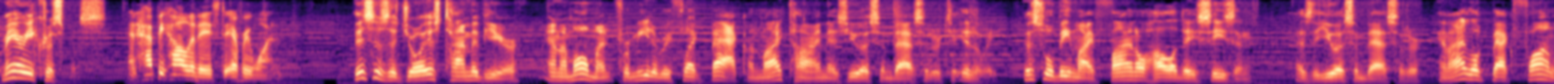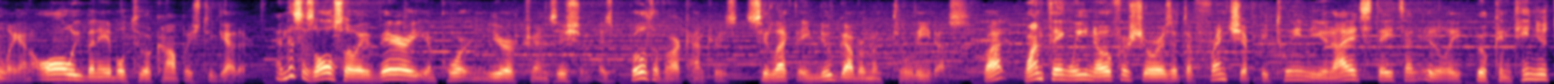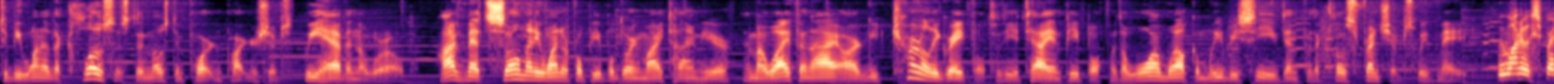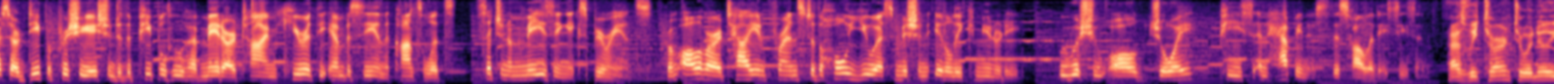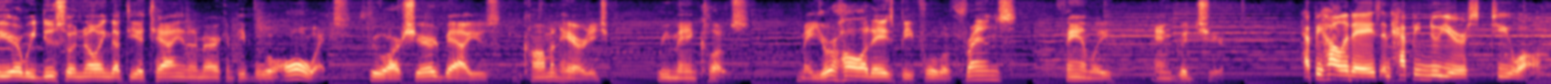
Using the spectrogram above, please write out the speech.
Merry Christmas. And happy holidays to everyone. This is a joyous time of year and a moment for me to reflect back on my time as U.S. Ambassador to Italy. This will be my final holiday season as the U.S. Ambassador, and I look back fondly on all we've been able to accomplish together. And this is also a very important year of transition as both of our countries select a new government to lead us. But one thing we know for sure is that the friendship between the United States and Italy will continue to be one of the closest and most important partnerships we have in the world. I've met so many wonderful people during my time here, and my wife and I are eternally grateful to the Italian people for the warm welcome we've received and for the close friendships we've made. We want to express our deep appreciation to the people who have made our time here at the embassy and the consulates such an amazing experience. From all of our Italian friends to the whole U.S. Mission Italy community, we wish you all joy, peace, and happiness this holiday season. As we turn to a new year, we do so knowing that the Italian and American people will always, through our shared values and common heritage, remain close. May your holidays be full of friends, family, and good cheer. Happy holidays and Happy New Year's to you all.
